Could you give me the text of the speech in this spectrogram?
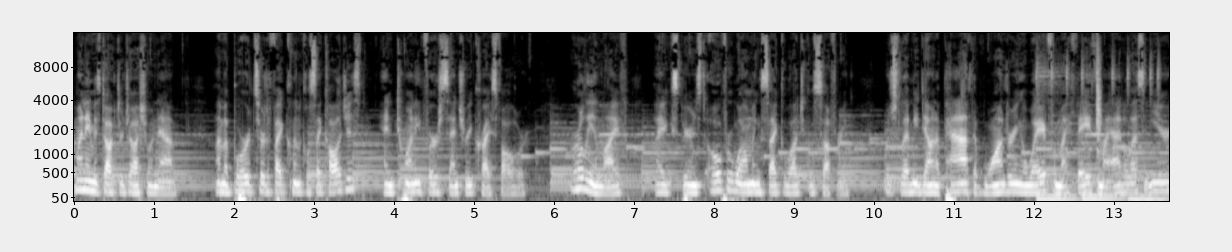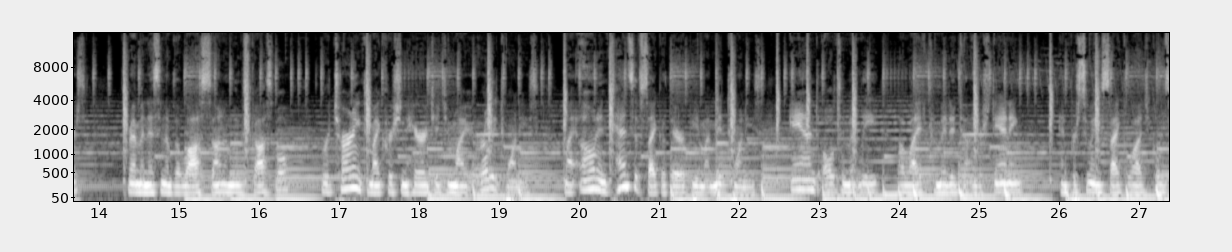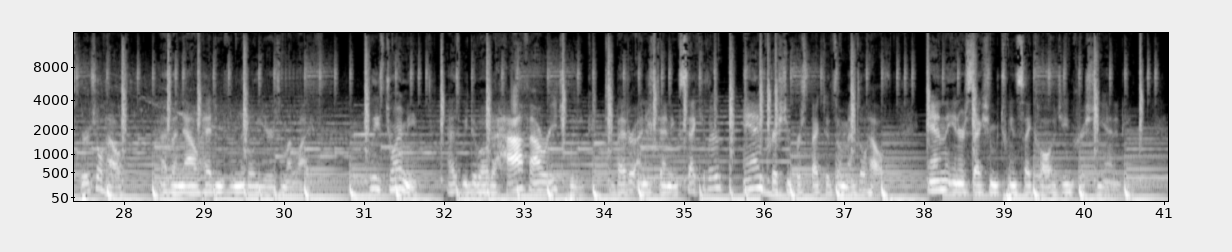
My name is Dr. Joshua Knabb. I'm a board certified clinical psychologist and 21st century Christ follower. Early in life, I experienced overwhelming psychological suffering, which led me down a path of wandering away from my faith in my adolescent years, reminiscent of the lost son in Luke's gospel, returning to my Christian heritage in my early 20s, my own intensive psychotherapy in my mid 20s, and ultimately a life committed to understanding and pursuing psychological and spiritual health as I now head into the middle years of my life. Please join me as we devote a half hour each week to better understanding secular and Christian perspectives on mental health and the intersection between psychology and Christianity.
